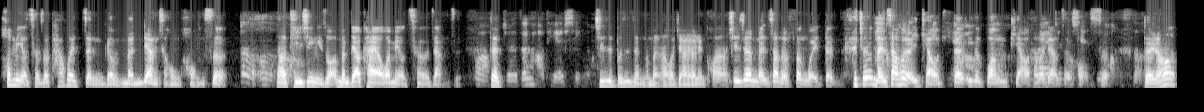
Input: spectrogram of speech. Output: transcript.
后面有车的时候，他会整个门亮成红红色，嗯嗯，然后提醒你说门不要开啊，外面有车这样子。哇，对，觉得这个好贴心哦。其实不是整个门啊，我讲有点夸张，其实就是门上的氛围灯，就是门上会有 一条灯，一个光条，它会亮成红色。对，然后。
